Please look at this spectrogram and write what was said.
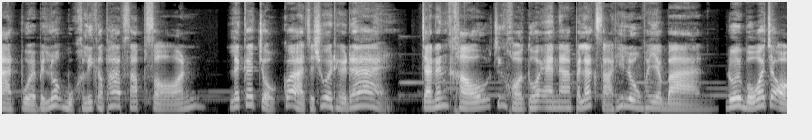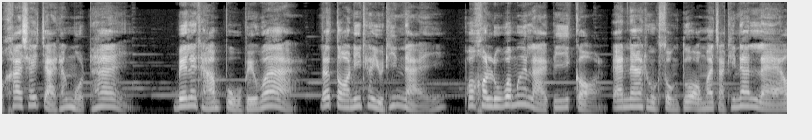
อาจป่วยเป็นโรคบุคลิกภาพซับซ้อน และกระจกก็อาจจะช่วยเธอได้ จากนั้นเขาจึงขอตัวแอนนาไปรักษาที่โรงพยาบาล โดยบอกว่าจะออกค่าใช้จ่ายทั้งหมดให้ เบนเลยถามปู่ไปว่า แล้วตอนนี้เธออยู่ที่ไหน เพราะเขารู้ว่าเมื่อหลายปีก่อนแอนนาถูกส่งตัวออกมาจากที่นั่นแล้ว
